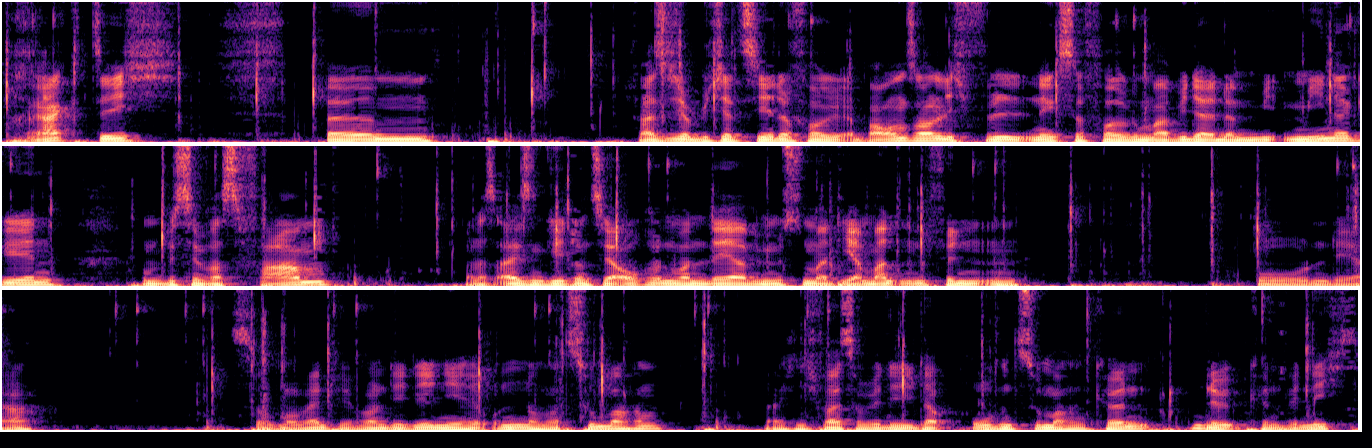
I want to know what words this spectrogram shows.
Praktisch. Ähm, ich weiß nicht, ob ich jetzt jede Folge bauen soll. Ich will nächste Folge mal wieder in eine Mine gehen und ein bisschen was farmen. Weil das Eisen geht uns ja auch irgendwann leer. Wir müssen mal Diamanten finden. Und ja. So, Moment, wir wollen die Linie hier unten nochmal zumachen. Weil ich nicht weiß, ob wir die da oben zumachen können. Nö, können wir nicht.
